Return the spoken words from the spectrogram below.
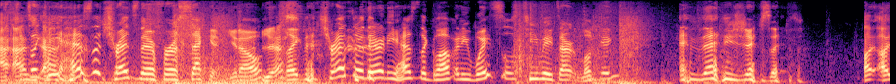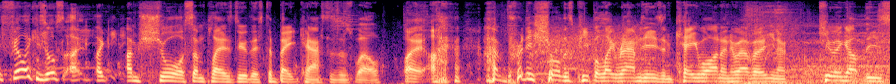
It's like he has the treads there for a second, you know? Yes. Like the treads are there and he has the glove and he waits till his teammates aren't looking and then he ships it. I, I feel like he's also I, like I'm sure some players do this to bait casters as well. Like I, I'm pretty sure there's people like Ramses and K1 and whoever you know queuing up these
